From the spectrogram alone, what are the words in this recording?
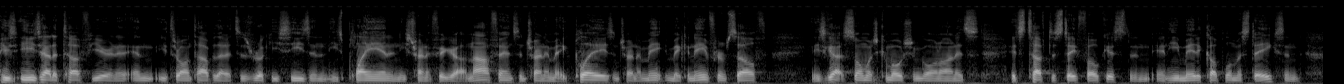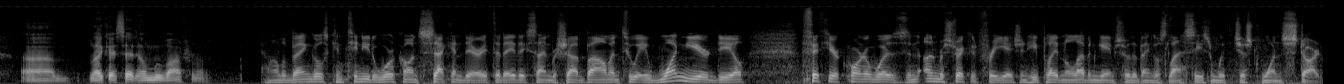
he's he's had a tough year, and, and you throw on top of that, it's his rookie season. He's playing, and he's trying to figure out an offense, and trying to make plays, and trying to make make a name for himself. And he's got so much commotion going on. It's it's tough to stay focused, and, and he made a couple of mistakes, and um, like I said, he'll move on from them. Well, the Bengals continue to work on secondary. Today they signed Rashad Bauman to a one-year deal. Fifth-year corner was an unrestricted free agent. He played in 11 games for the Bengals last season with just one start.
